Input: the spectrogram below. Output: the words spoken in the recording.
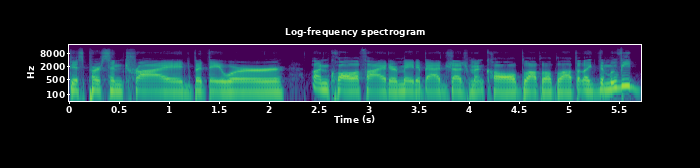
this person tried, but they were unqualified or made a bad judgment call, blah blah blah. But like the movie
